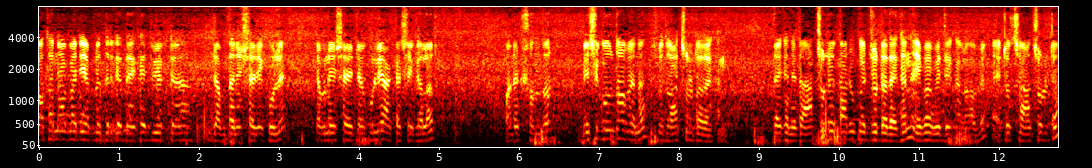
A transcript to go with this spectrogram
কথা না বাড়িয়ে আপনাদেরকে দেখে দু একটা জামদানি শাড়ি খুলে যেমন এই শাড়িটা খুলে আকাশি কালার অনেক সুন্দর। বেশি খুলতে হবে না, শুধু আঁচলটা দেখেন। দেখেন, এটা আঁচলের কারুকার্যটা দেখেন, এভাবে দেখানো হবে। এটা হচ্ছে আঁচলটা।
